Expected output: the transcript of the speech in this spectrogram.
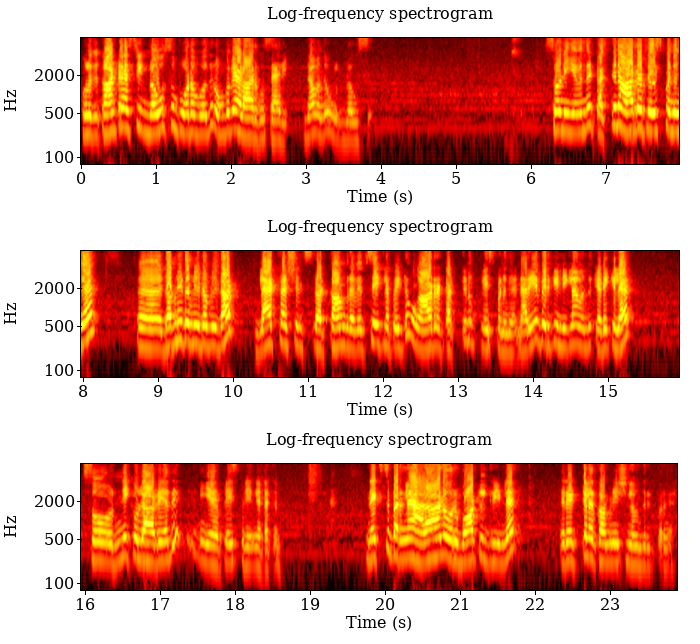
உங்களுக்கு கான்ட்ராஸ்டிங் ப்ளவுஸும் போடும்போது ரொம்பவே அழகாக இருக்கும் சாரி இதான் வந்து உங்களுக்கு ப்ளவுஸு ஸோ நீங்கள் வந்து டக்குன்னு ஆர்டர் ப்ளேஸ் பண்ணுங்கள் W W W dot Glad Fashions dot காம்ங்கிற வெப்சைட்டில் போயிட்டு உங்கள் ஆர்டர் டக்குன்னு ப்ளேஸ் பண்ணுங்கள் நிறைய பேருக்கு இன்றைக்கெலாம் வந்து கிடைக்கல. ஸோ இன்னைக்கு உள்ள ஆர்டரையாவது நீங்கள் ப்ளேஸ் பண்ணிடுங்க டக்குன்னு. நெக்ஸ்ட் பாருங்களேன் அழகான ஒரு பாட்டில் க்ரீனில் ரெட் கலர் காம்பினேஷனில் வந்துருக்கு பாருங்கள்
